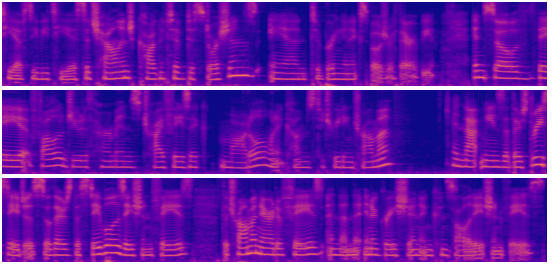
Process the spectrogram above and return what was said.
TFCBT is to challenge cognitive distortions and to bring in exposure therapy. And so, they follow Judith Herman's triphasic model when it comes to treating trauma. And that means that there's three stages. So there's the stabilization phase, the trauma narrative phase, and then the integration and consolidation phase.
